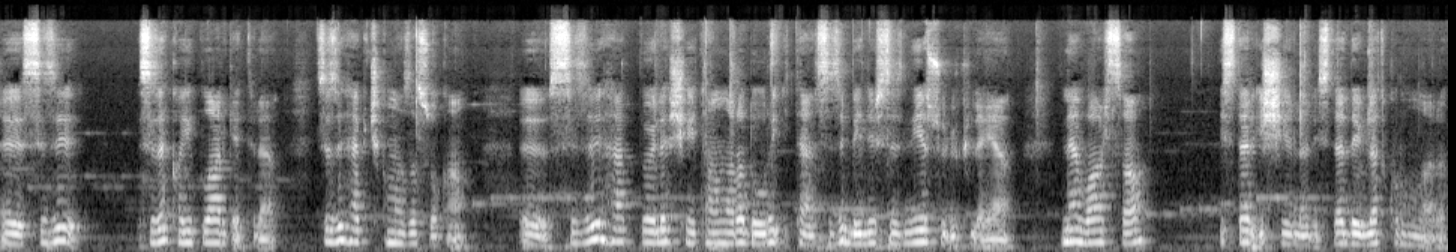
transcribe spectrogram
e, sizi size kayıplar getiren, sizi hep çıkmaza sokan, e, sizi hep böyle şeytanlara doğru iten, sizi belirsizliğe sürükleyen ne varsa ister iş yerleri, ister devlet kurumları,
